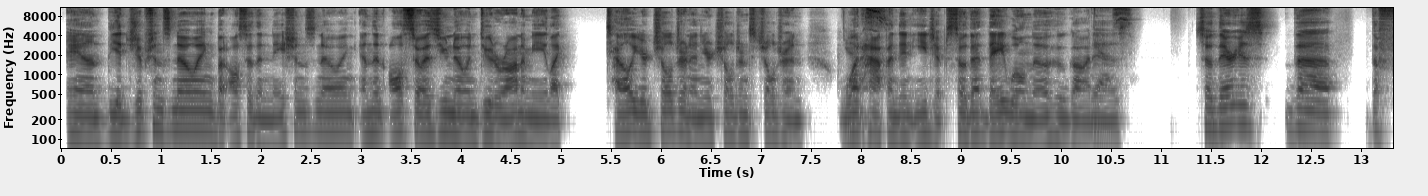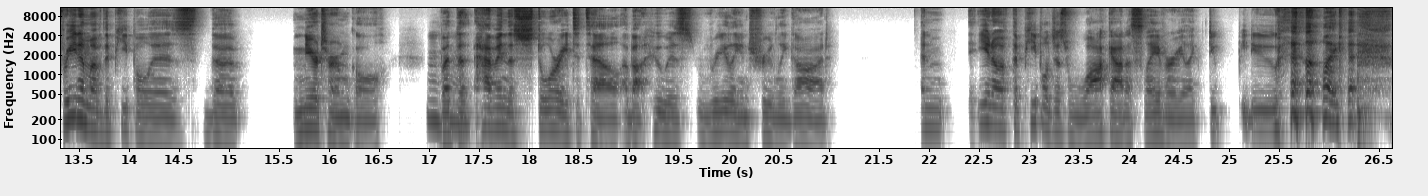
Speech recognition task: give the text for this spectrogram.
and the Egyptians knowing, but also the nations knowing. And then also, as you know in Deuteronomy, like tell your children and your children's children what happened in Egypt so that they will know who God Yes. is. So there is the the freedom of the people is the near term goal but Mhm. the, having the story to tell about who is really and truly God. And you know, if the people just walk out of slavery, like doopy doo, like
